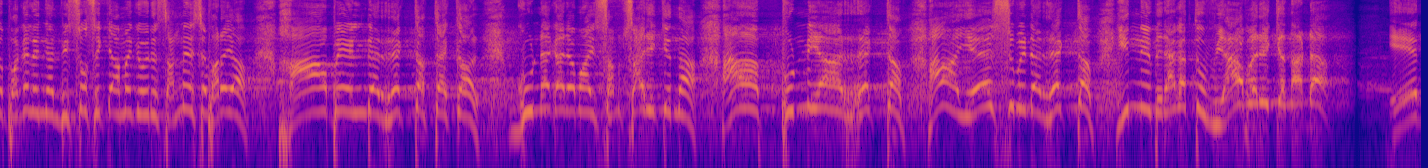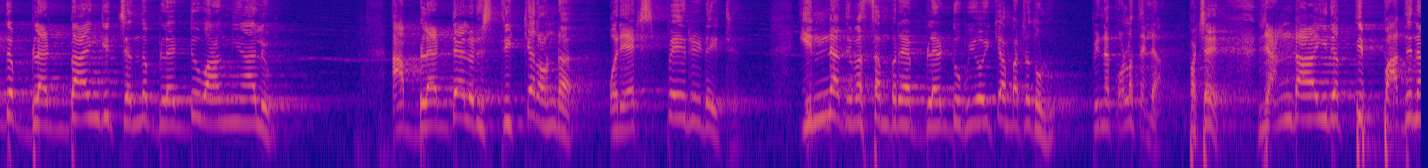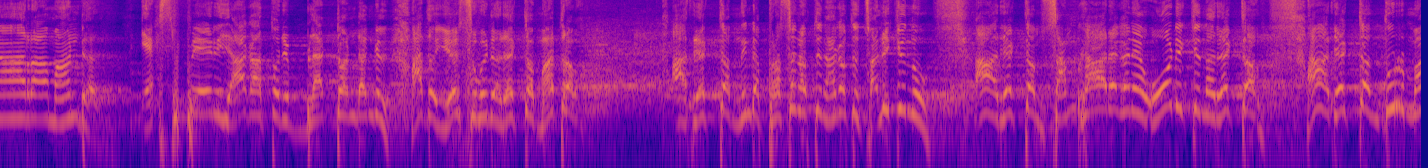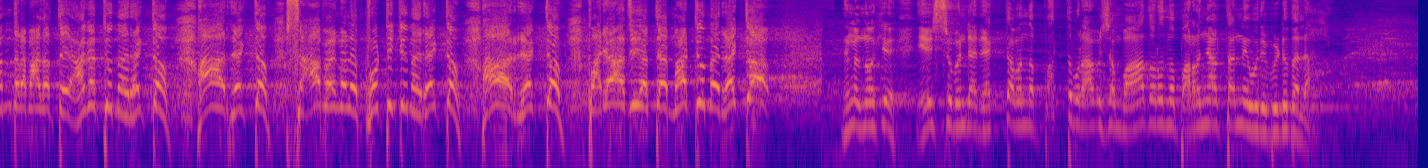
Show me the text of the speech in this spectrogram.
ഇന്ന് പകലും ഞാൻ വിശ്വസിക്കാമെങ്കിൽ ഒരു സന്ദേശം പറയാം. ഹാബേലിന്റെ രക്തത്തെക്കാൾ ഗുണകരമായി സംസാരിക്കുന്ന ആ പുണ്യ രക്തം ആ യേശുവിന്റെ രക്തം ഇന്ന് ഇതിനകത്ത് വ്യാപരിക്കുന്നുണ്ട്. ഏത് ബ്ലഡ് ബാങ്കിൽ ചെന്ന് ബ്ലഡ് വാങ്ങിയാലും ആ ബ്ലഡിൽ ഒരു സ്റ്റിക്കർ ഉണ്ട് ഒരു എക്സ്പയറി ഡേറ്റ്. ഇന്ന ദിവസം വരെ ബ്ലഡ് ഉപയോഗിക്കാൻ പറ്റത്തുള്ളൂ. പിന്നെ കൊള്ളത്തില്ല. പക്ഷേ രണ്ടായിരത്തി പതിനാറാം ആണ്ട് എക്സ്പയറി ആകാത്തൊരു ബ്ലഡ് ഉണ്ടെങ്കിൽ അത് യേശുവിന്റെ രക്തം മാത്രമാണ് ആ രക്തം നിന്റെ പ്രശ്നത്തിനകത്ത് ചലിക്കുന്നു. ആ രക്തം സംഹാരകനെ ഓടിക്കുന്ന രക്തം ആ രക്തം ദുർമന്ത്രവാദത്തെ അകറ്റുന്ന രക്തം ആ രക്തം ശാപങ്ങളെ പൊട്ടിക്കുന്ന രക്തം ആ രക്തം പരാജയത്തെ മാറ്റുന്ന രക്തം. നിങ്ങൾ നോക്കിയേ യേശുവിന്റെ രക്തമെന്ന് പത്ത് പ്രാവശ്യം വാതുറന്ന് പറഞ്ഞാൽ തന്നെ ഒരു വിടുതല.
